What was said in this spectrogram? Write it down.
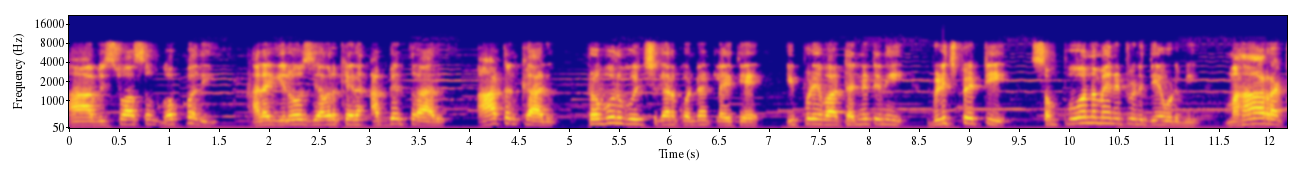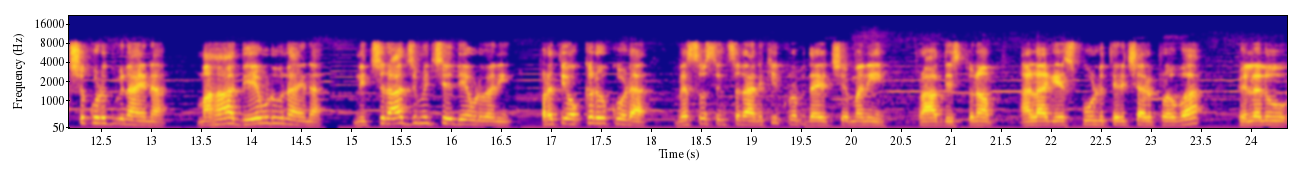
ఆ విశ్వాసం గొప్పది. అలాగే ఈరోజు ఎవరికైనా అభ్యంతరాలు ఆటంకాలు ప్రభువుని గురించి కనుక ఉన్నట్లయితే ఇప్పుడే వాటన్నిటిని విడిచిపెట్టి సంపూర్ణమైనటువంటి దేవుడివి మహారక్షకుడివి నాయన మహాదేవుడు నాయన నిత్యరాజ్యమిచ్చే దేవుడు అని ప్రతి ఒక్కరూ కూడా విశ్వసించడానికి కృప దయచేయమని ప్రార్థిస్తున్నాం. అలాగే స్కూళ్ళు తెరిచారు ప్రభా పిల్లలు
